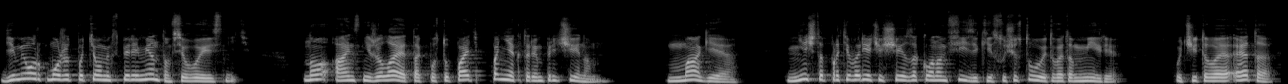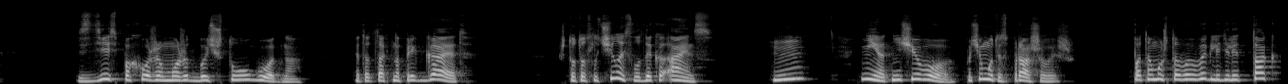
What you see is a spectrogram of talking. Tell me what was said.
Демиург может путем экспериментов все выяснить. Но Айнс не желает так поступать по некоторым причинам. Магия. Нечто противоречащее законам физики существует в этом мире. Учитывая это, здесь, похоже, может быть что угодно. Это так напрягает. Что-то случилось, владыка Айнс? Хм? Нет, ничего. Почему ты спрашиваешь? Потому что вы выглядели так,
